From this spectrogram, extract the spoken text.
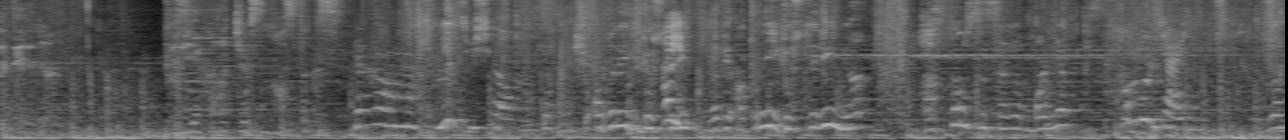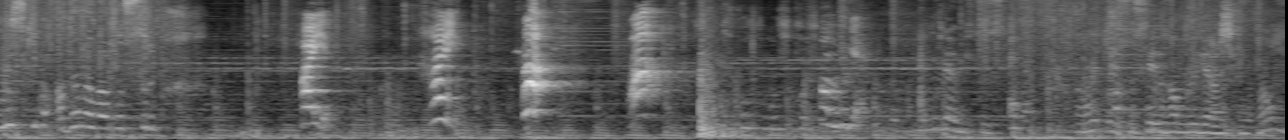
Katerina. Bizi yakalatacaksın hasta kız. Yakalanmaz. Hiçbir şey olmaz. Şu Adana'yı bir göstereyim. Ya bir Adana'yı göstereyim ya. Hasta mısın sen ya manyak mısın? Hamburger yemek. Ya mis gibi Adana var dostlarım. Hayır. Hayır. Ha! Ha! Hamburger. Hamburger mi istiyorsun? Evet. Lanet olsun senin hamburger aşkına tamam mı?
